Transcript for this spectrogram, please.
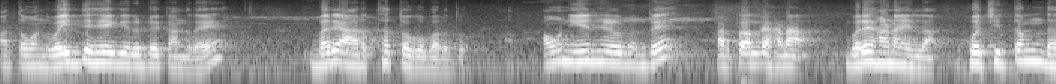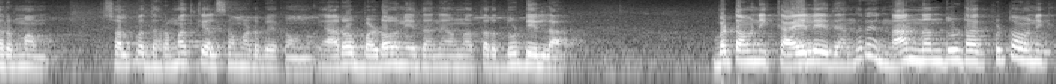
ಅಥವಾ ಒಂದು ವೈದ್ಯ ಹೇಗಿರಬೇಕಂದ್ರೆ ಬರೀ ಅರ್ಥ ತೊಗೋಬಾರ್ದು. ಅವನು ಏನು ಹೇಳ್ಬಂದ್ರೆ ಅರ್ಥ ಅಂದರೆ ಹಣ. ಬರೀ ಹಣ ಇಲ್ಲ ಕ್ವಚಿತಂ ಧರ್ಮಂ. ಸ್ವಲ್ಪ ಧರ್ಮದ ಕೆಲಸ ಮಾಡ್ಬೇಕು ಅವನು. ಯಾರೋ ಬಡವನಿದ್ದಾನೆ ಅವನ ಹತ್ರ ದುಡ್ಡಿಲ್ಲ. ಬಟ್ ಅವನಿಗೆ ಕಾಯಿಲೆ ಇದೆ ಅಂದರೆ ನಾನು ನನ್ನ ದುಡ್ಡು ಹಾಕ್ಬಿಟ್ಟು ಅವನಿಗೆ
